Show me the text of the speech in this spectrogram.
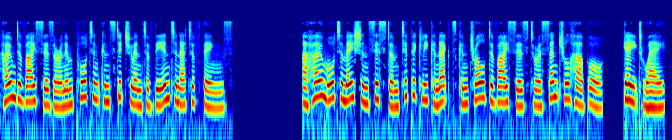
home devices are an important constituent of the Internet of Things. A home automation system typically connects controlled devices to a central hub or gateway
